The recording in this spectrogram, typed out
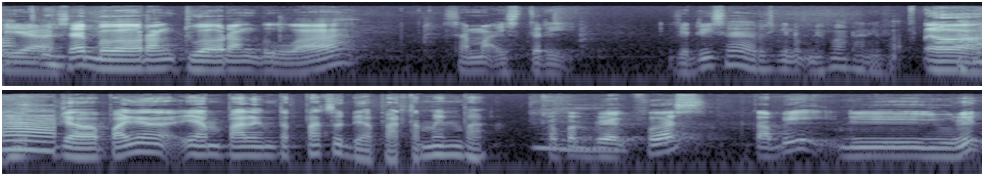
Pak? Iya, saya bawa orang dua orang tua sama istri. Jadi saya harus nginep di mana nih Pak? Oh, jawabannya yang paling tepat tuh di apartemen, Pak. Dapat breakfast, tapi di unit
